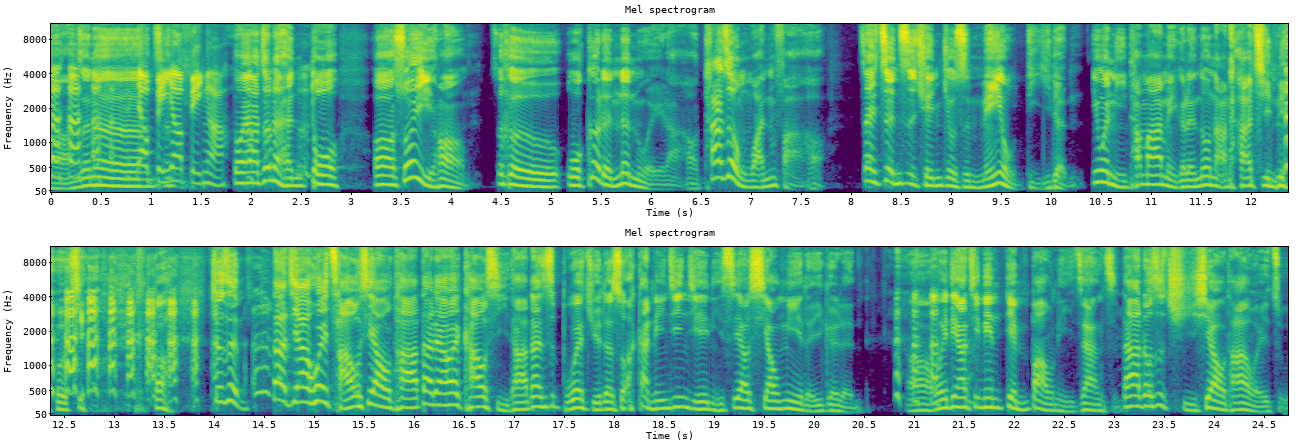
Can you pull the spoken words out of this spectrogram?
真的 要冰要冰啊！对啊，真的很多。哦，所以哈，这个我个人认为啦，哈，他这种玩法哈，在政治圈就是没有敌人，因为你他妈每个人都拿他金牛角。哦，就是大家会嘲笑他，大家会靠喜他，但是不会觉得说啊，干林俊杰你是要消灭的一个人。啊，我一定要今天电爆你这样子，大家都是取笑他为主。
